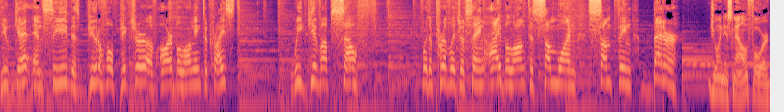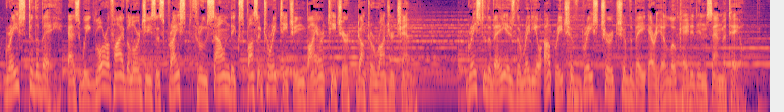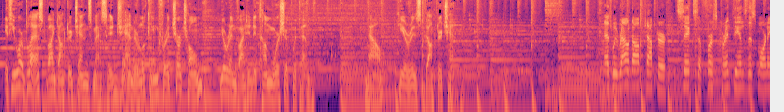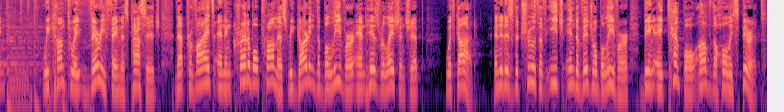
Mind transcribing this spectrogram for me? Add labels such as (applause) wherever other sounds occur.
You get and see this beautiful picture of our belonging to Christ. We give up self for the privilege of saying, I belong to someone, something better. Join us now for Grace to the Bay as we glorify the Lord Jesus Christ through sound expository teaching by our teacher, Dr. Roger Chen. Grace to the Bay is the radio outreach of Grace Church of the Bay Area located in San Mateo. If you are blessed by Dr. Chen's message and are looking for a church home, you're invited to come worship with them. Now, here is Dr. Chen. As we round off chapter 6 of 1 Corinthians this morning, we come to a very famous passage that provides an incredible promise regarding the believer and his relationship with God. And it is the truth of each individual believer being a temple of the Holy Spirit.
